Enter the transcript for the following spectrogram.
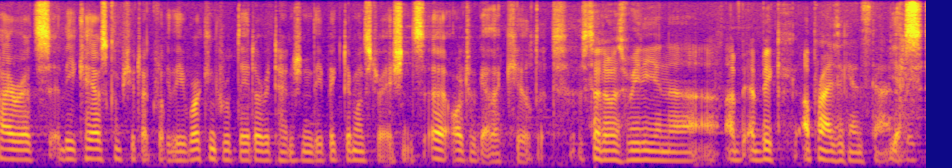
pirates, the Chaos Computer Club, the working group data retention, the big demonstrations, uh, all together killed it. So there was really an, uh, a, a big uprising against that. Yes.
